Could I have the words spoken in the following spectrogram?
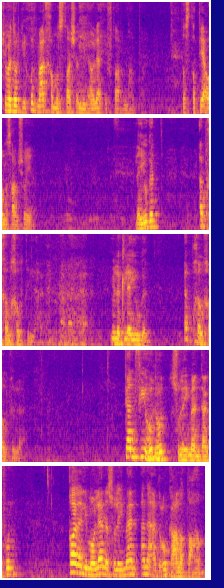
شوف يا تركي خذ معك 15 من هؤلاء إفطار النهارده. تستطيع ولا صعب شوية؟ لا يوجد. أبخل خلق الله. يقول لك لا يوجد. أبخل خلق الله. كان في هدهد سليمان تعرفون؟ قال لمولانا سليمان أنا أدعوك على طعام.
